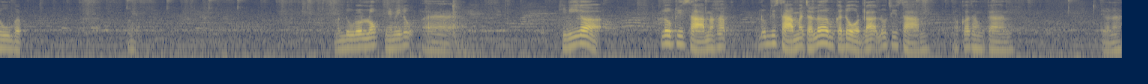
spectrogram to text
ดูแบบเนี่ย มันดูรกๆไงไม่รู้อ่า ทีนี้ก็รูปที่สามนะครับรูปที่สามมันจะเริ่มกระโดดละรูปที่สามแล้วก็ทำการ เดี๋ยวนะ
